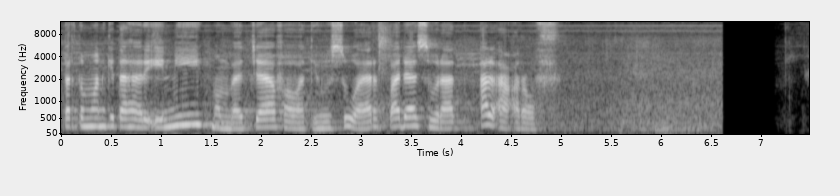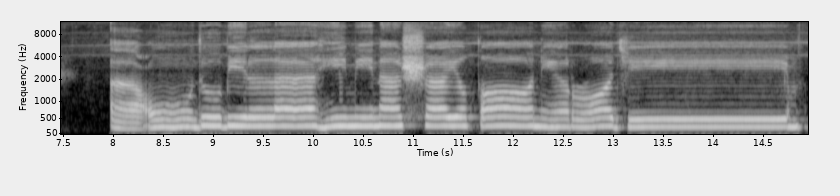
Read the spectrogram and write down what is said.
Pertemuan kita hari ini membaca Fawatihus Suwar pada surat Al-A'raf. A'udzu billahi minasyaitonir rajim.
